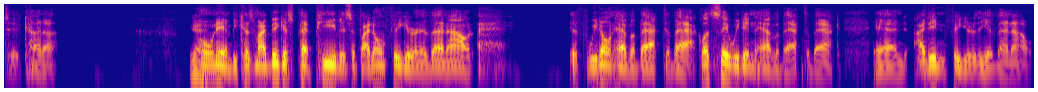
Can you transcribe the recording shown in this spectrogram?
to kind of Yeah. hone in because my biggest pet peeve is if I don't figure an event out if we don't have a back to back let's say we didn't have a back to back and I didn't figure the event out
